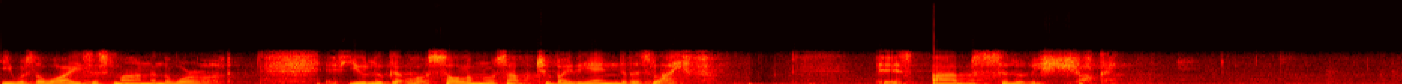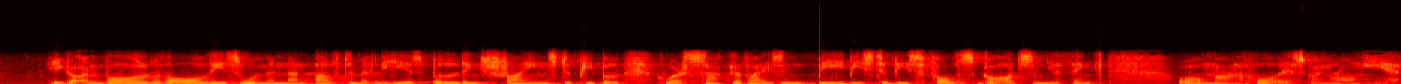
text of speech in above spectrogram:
He was the wisest man in the world. If you look at what Solomon was up to by the end of his life, it is absolutely shocking. He got involved with all these women, and ultimately he is building shrines to people who are sacrificing babies to these false gods, and you think, oh man, what is going wrong here?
